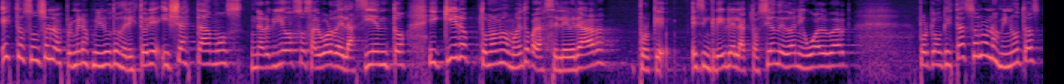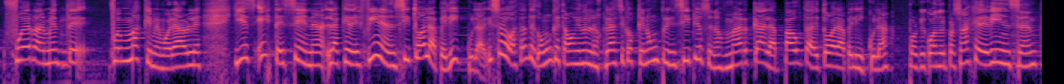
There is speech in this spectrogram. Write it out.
Estos son solo los primeros minutos de la historia y ya estamos nerviosos al borde del asiento y quiero tomarme un momento para celebrar porque es increíble la actuación de Donnie Wahlberg porque aunque está solo unos minutos fue realmente fue más que memorable y es esta escena la que define en sí toda la película. Es algo bastante común que estamos viendo en los clásicos que en un principio se nos marca la pauta de toda la película, porque cuando el personaje de Vincent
